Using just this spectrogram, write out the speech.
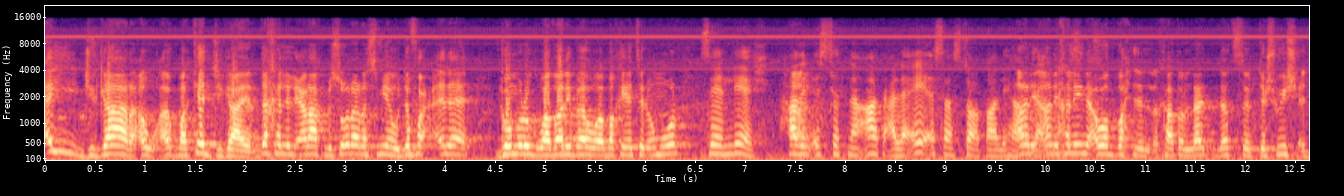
أي جيجار أو باكيت جيجاير دخل العراق بصورة رسمية ودفع إلى جمرك وضريبه وبقية الأمور زين ليش؟ هذه آه. الاستثناءات على أي أساس تعطى لهؤلاء أنا أنا خليني أوضح للخاطر لا تصير تشويش عند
